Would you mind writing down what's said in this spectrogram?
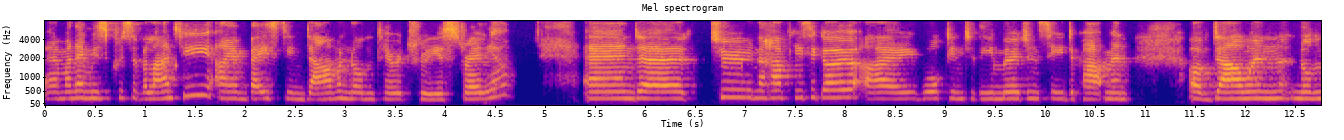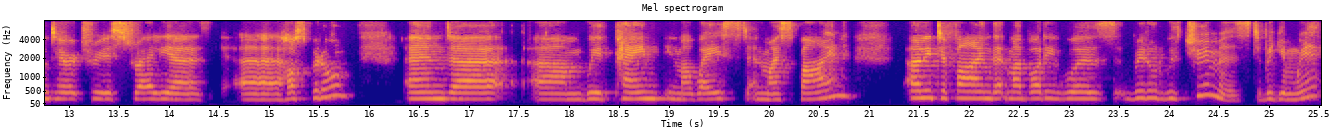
uh, my name is Krista Valanti. I am based in Darwin, Northern Territory, Australia. And uh, two and a half years ago, I walked into the emergency department of Darwin, Northern Territory, Australia uh, hospital. And uh, um, with pain in my waist and my spine, only to find that my body was riddled with tumors to begin with.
